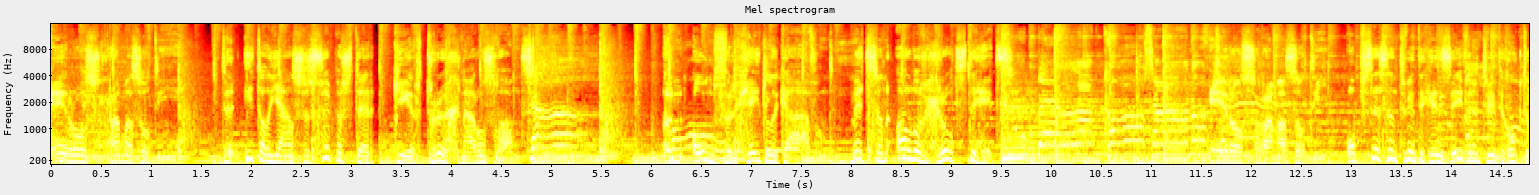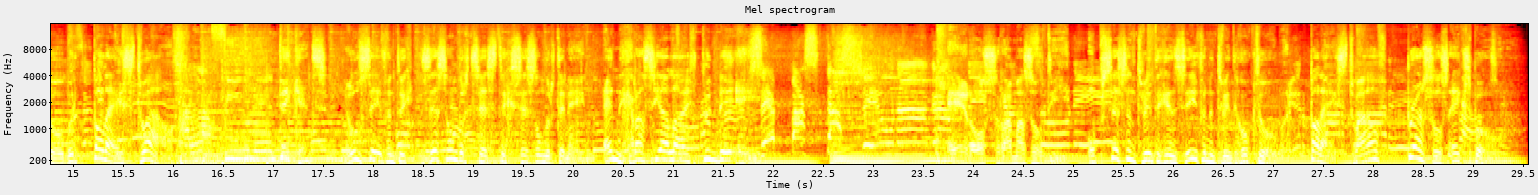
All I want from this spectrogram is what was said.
Eros Ramazzotti, de Italiaanse superster, keert terug naar ons land. Een onvergetelijke avond met zijn allergrootste hits. Eros Ramazzotti. Op 26 en 27 oktober, Paleis 12. Tickets 070 660 601 en gracialive.be. Eros Ramazzotti. Op 26 en 27 oktober, Paleis 12, Brussels Expo.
